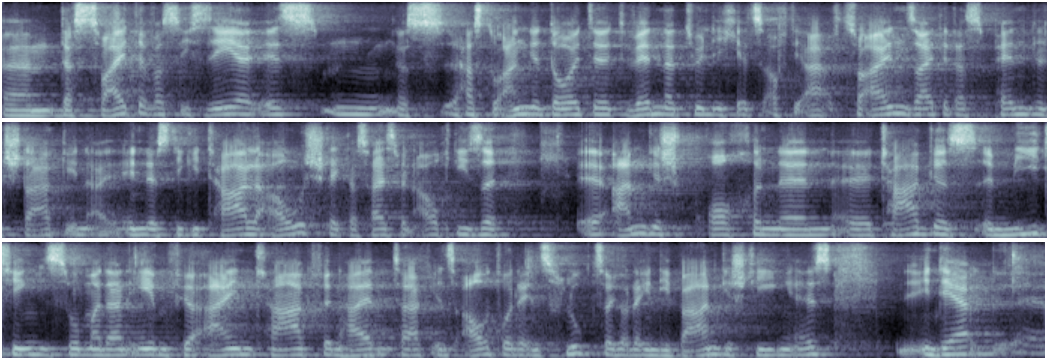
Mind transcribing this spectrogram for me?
Ähm, das Zweite, was ich sehe, ist, hm, das hast du angedeutet, wenn natürlich jetzt auf die, zur einen Seite das Pendel stark in, in das Digitale ausschlägt, das heißt, wenn auch diese äh, angesprochenen äh, Tagesmeetings, wo man dann eben für einen Tag, für einen halben Tag ins Auto oder ins Flugzeug oder in die Bahn gestiegen ist, in der äh,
